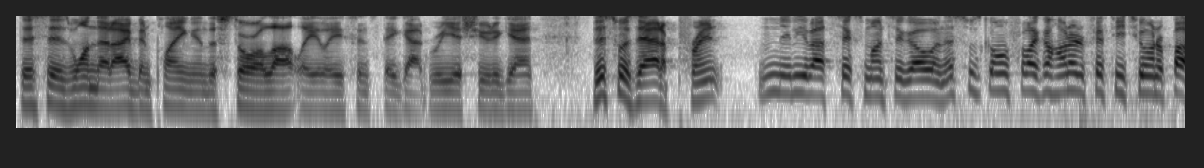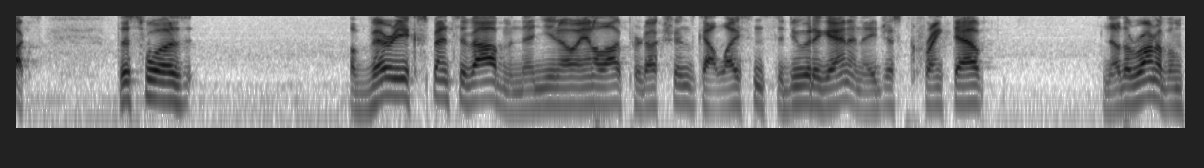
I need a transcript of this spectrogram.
This is one that I've been playing in the store a lot lately since they got reissued again. This was at a print maybe about six months ago, and this was going for like 150, 200 bucks. This was a very expensive album, and then, you know, Analog Productions got licensed to do it again, and they just cranked out another run of them.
